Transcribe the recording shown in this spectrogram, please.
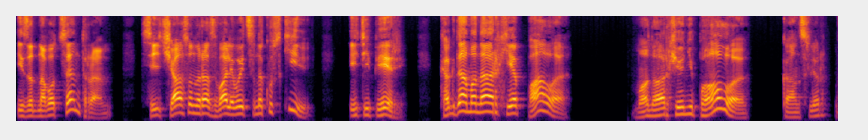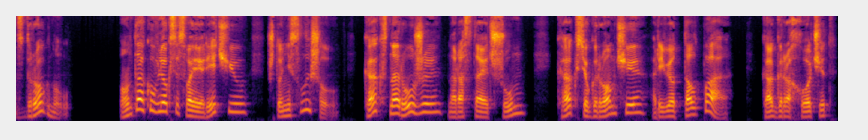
из одного центра. Сейчас он разваливается на куски. И теперь, когда монархия пала, «Монархия не пала!» Канцлер вздрогнул. Он так увлекся своей речью, что не слышал, как снаружи нарастает шум, как все громче ревет толпа, как грохочет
